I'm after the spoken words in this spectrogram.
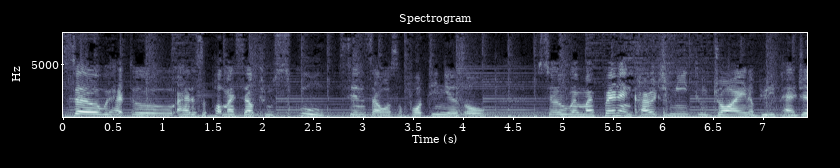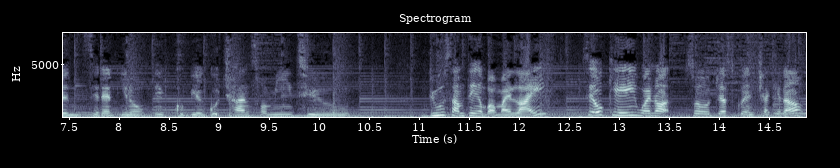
so we had to I had to support myself through school since I was 14 years old. So when my friend encouraged me to join a beauty pageant, said that you know it could be a good chance for me to do something about my life. Say okay, why not? So just go and check it out,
